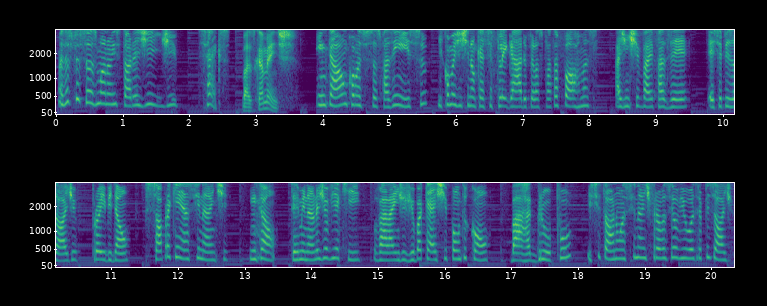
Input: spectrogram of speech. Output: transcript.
mas as pessoas mandam histórias de, de sexo. Basicamente. Então, como as pessoas fazem isso, e como a gente não quer ser flegado pelas plataformas, a gente vai fazer esse episódio proibidão só pra quem é assinante. Então, terminando de ouvir aqui, vai lá em jujubacast.com barra grupo e se torna um assinante pra você ouvir o outro episódio.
